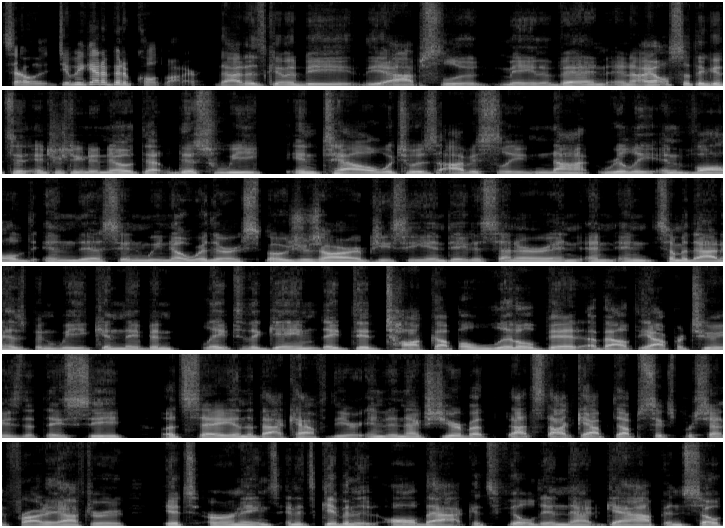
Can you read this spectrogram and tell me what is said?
So, do we get a bit of cold water? That is going to be the absolute main event. And I also think it's interesting to note that this week, Intel, which was obviously not really involved in this, and we know where their exposures are PC and data center, and, and, and some of that has been weak and they've been late to the game. They did talk up a little bit about the opportunities that they see let's say in the back half of the year into next year. But that stock gapped up 6% Friday after its earnings and it's given it all back. It's filled in that gap. And so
